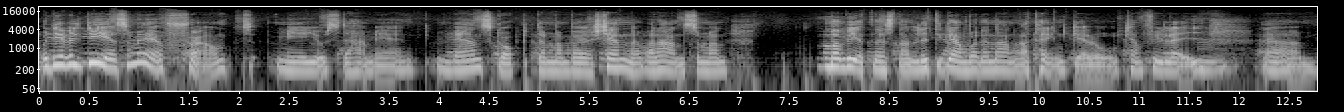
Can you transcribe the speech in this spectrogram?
Och det är väl det som är skönt med just det här med en vänskap där man börjar känna varandra så man, man vet nästan lite grann vad den andra tänker och kan fylla i. Um,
